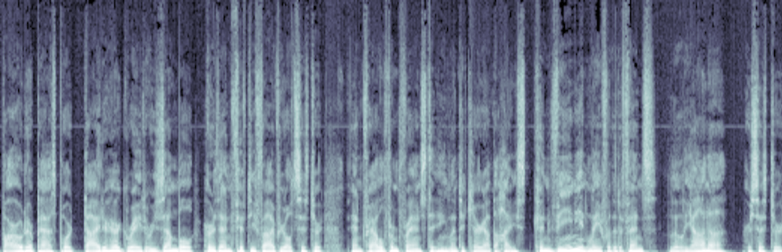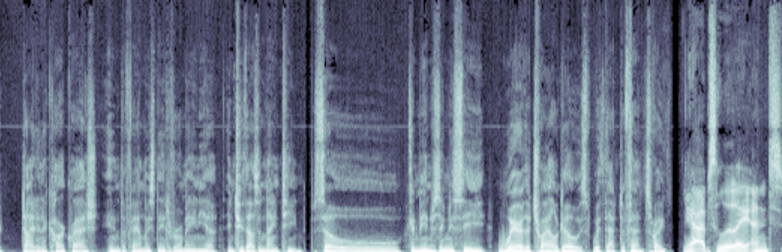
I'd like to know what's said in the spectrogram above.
borrowed her passport, dyed her hair gray to resemble her then 55 year old sister, and traveled from France France to England to carry out the heist. Conveniently for the defense, Liliana, her sister, died in a car crash in the family's native Romania in 2019. So it's going to be interesting to see where the trial goes with that defense, right? Yeah, absolutely. And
